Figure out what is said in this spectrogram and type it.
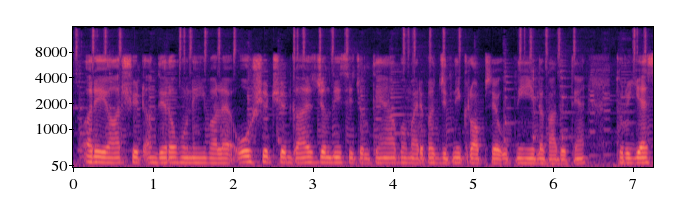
अरे यार शिट अंधेरा होने ही वाला है। ओ शिट शिट गाइस जल्दी से चलते हैं। अब हमारे पास जितनी क्रॉप्स है, उतनी ही लगा देते हैं। तो यस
